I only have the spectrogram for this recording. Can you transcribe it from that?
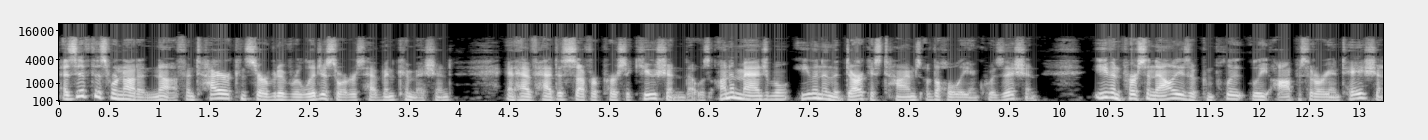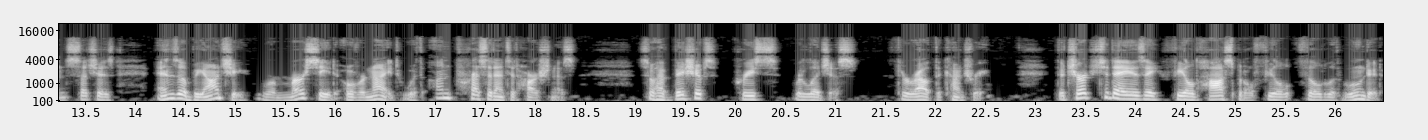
As if this were not enough, entire conservative religious orders have been commissioned and have had to suffer persecution that was unimaginable even in the darkest times of the Holy Inquisition. Even personalities of completely opposite orientations, such as Enzo Bianchi were mercied overnight with unprecedented harshness. So have bishops, priests, religious throughout the country. The church today is a field hospital filled with wounded,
